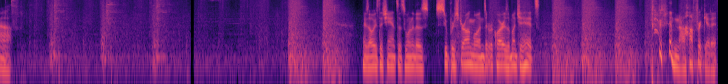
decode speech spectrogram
Path. There's always the chance it's one of those super strong ones that requires a bunch of hits. nah, forget it.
